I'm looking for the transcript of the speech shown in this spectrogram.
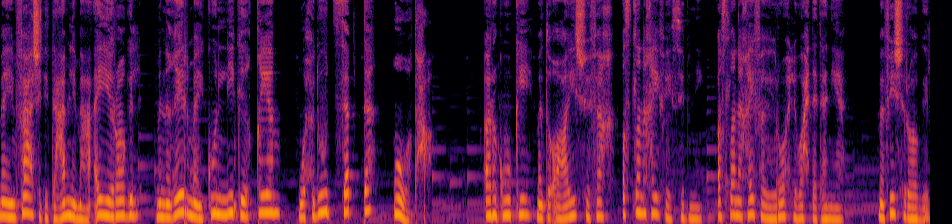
ما ينفعش تتعاملي مع أي راجل من غير ما يكون ليكي قيم وحدود ثابتة وواضحة. أرجوكي ما تقعيش في فخ. أصلا أنا خايفة يسيبني. أصلا أنا خايفة يروح لواحدة تانية. مفيش راجل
